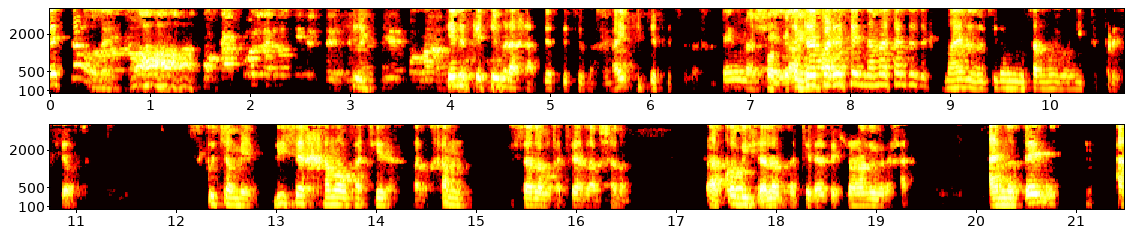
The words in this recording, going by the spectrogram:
¿Esta o de esta? Coca-Cola no tiene sed. Sí. la quiere tomar. Tienes que decir verajá, tienes que decir verajá. Ahí sí tienes que decir verajá. Tengo una Porque. Entonces parece, nada más antes de que Ismael a decir un usar muy bonito, precioso. Escuchan bien. Dice Ham Abuhachira, Ham Israel Abuhachira, la Shalom. Jacob Israel Abuhachira, de Cronón y Braja. Anoten a,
